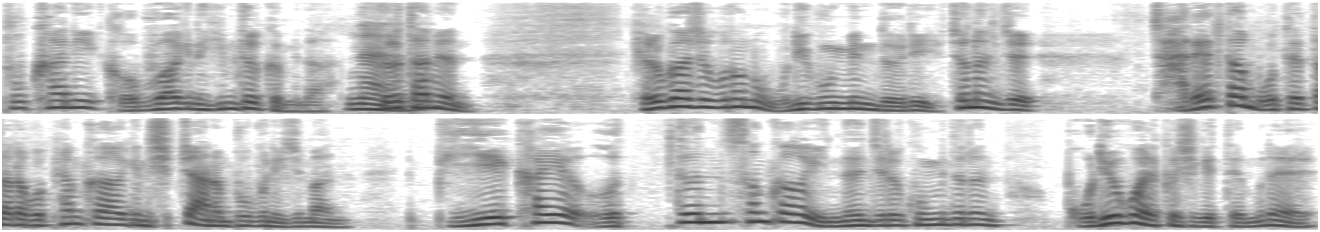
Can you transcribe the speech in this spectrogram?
북한이 거부하기는 힘들 겁니다. 네. 그렇다면 결과적으로는 우리 국민들이 저는 이제 잘했다 못했다라고 평가하기는 쉽지 않은 부분이지만 비핵화에 어떤 성과가 있는지를 국민들은 보려고 할 것이기 때문에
